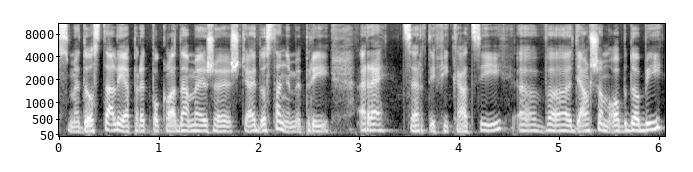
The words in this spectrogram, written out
sme dostali a predpokladáme, že ešte aj dostaneme pri recertifikácii e, v ďalšom období,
